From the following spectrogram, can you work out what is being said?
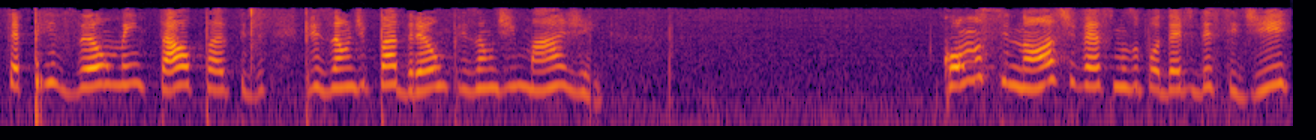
Isso é prisão mental, prisão de padrão, prisão de imagem. Como se nós tivéssemos o poder de decidir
